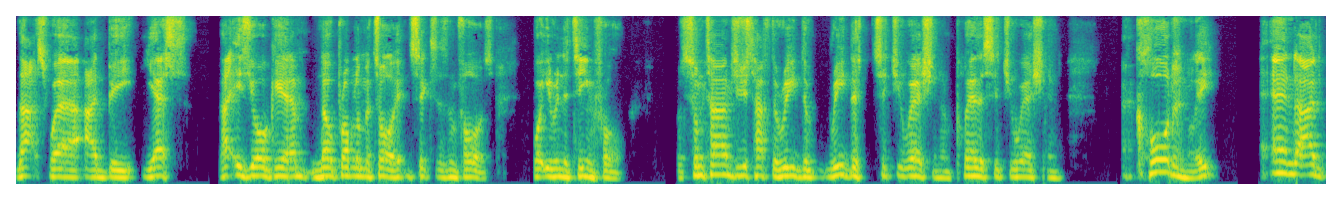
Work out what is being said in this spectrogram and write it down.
that's where I'd be, yes, that is your game, no problem at all, hitting sixes and fours, what you're in the team for. But sometimes you just have to read the read the situation and play the situation accordingly. And I'd,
